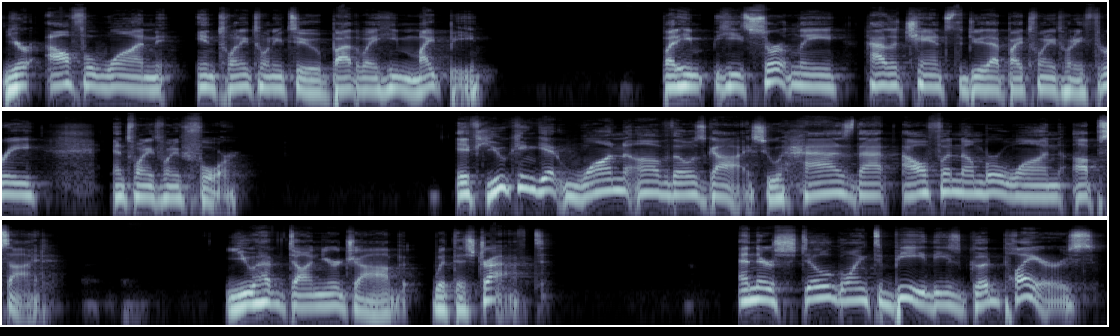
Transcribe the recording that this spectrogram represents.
your alpha one in 2022, by the way, he might be. But he he certainly has a chance to do that by 2023 and 2024 if you can get one of those guys who has that alpha number one upside, you have done your job with this draft. And there's still going to be these good players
